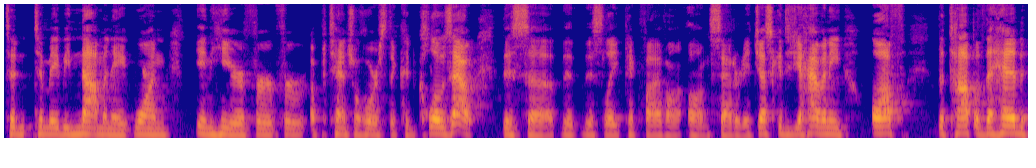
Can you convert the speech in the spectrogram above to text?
to to maybe nominate one in here for for a potential horse that could close out this uh, this late pick five on, on Saturday. Jessica, did you have any off the top of the head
